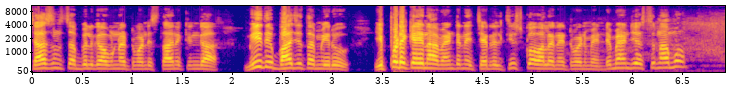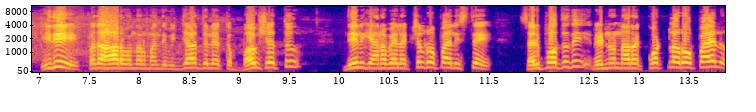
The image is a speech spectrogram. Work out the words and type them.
శాసనసభ్యులుగా ఉన్నటువంటి స్థానికంగా మీది బాధ్యత మీరు ఇప్పటికైనా వెంటనే చర్యలు తీసుకోవాలనేటువంటి మేము డిమాండ్ చేస్తున్నాము. ఇది పదహారు వందల మంది విద్యార్థుల యొక్క భవిష్యత్తు. దీనికి ఎనభై లక్షల రూపాయలు ఇస్తే సరిపోతుంది. రెండున్నర కోట్ల రూపాయలు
